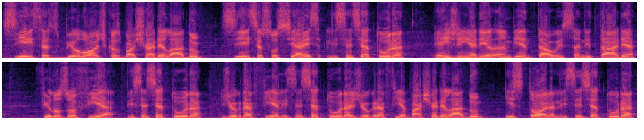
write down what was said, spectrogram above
ciências biológicas, bacharelado, ciências sociais, licenciatura, engenharia ambiental e sanitária, Filosofia, licenciatura, Geografia, licenciatura, Geografia, bacharelado, História, licenciatura,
